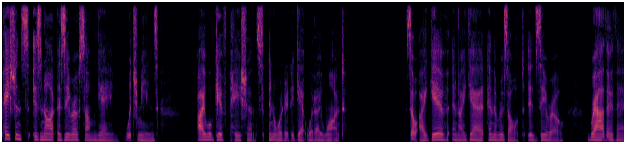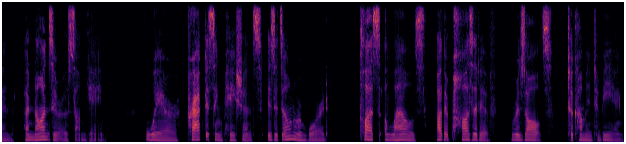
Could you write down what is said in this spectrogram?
Patience is not a zero sum game, which means I will give patience in order to get what I want. So I give and I get, and the result is zero, rather than a non zero sum game where practicing patience is its own reward, plus allows other positive results to come into being.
